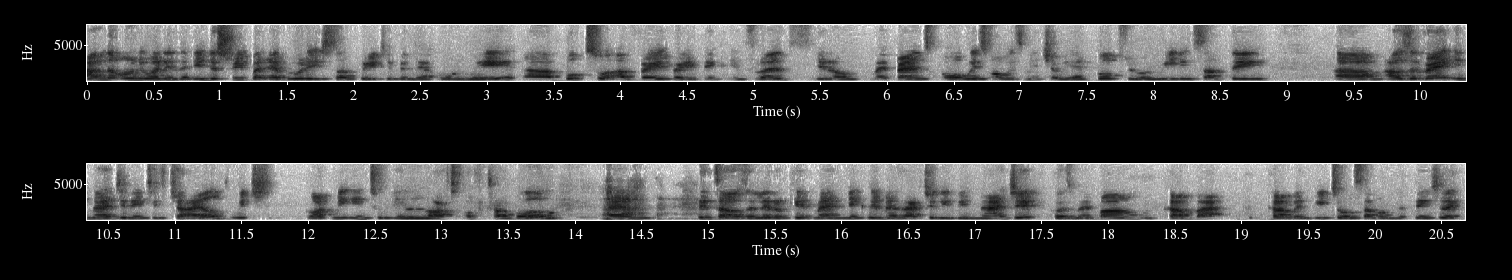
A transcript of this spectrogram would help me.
I'm the only one in the industry, but everybody is so creative in their own way. Uh, books were a very, very big influence. You know, my parents always, always made sure we had books. We were reading something. Um, I was a very imaginative child, which got me into a lot of trouble. And since I was a little kid, my nickname has actually been Magic because my mom would come back, come and be told some of the things. She's like,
